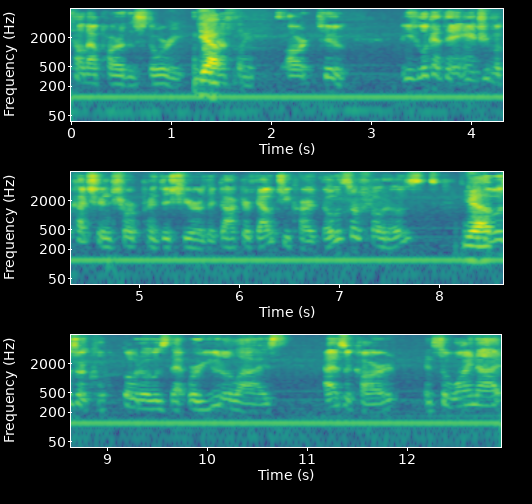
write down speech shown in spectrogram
tell that part of the story. Yeah. definitely art too. You look at the Andrew McCutchen short print this year, the Dr. Fauci card. Those are photos. Yeah. those are cool photos that were utilized as a card, and so why not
